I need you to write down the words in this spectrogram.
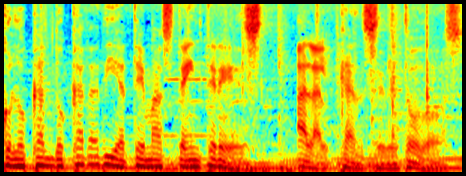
colocando cada día temas de interés al alcance de todos.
